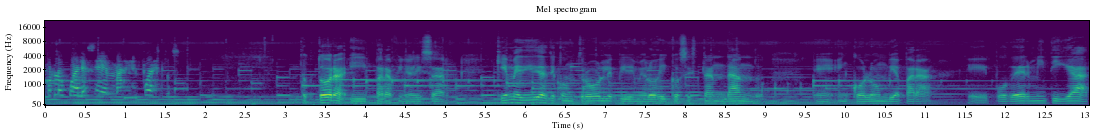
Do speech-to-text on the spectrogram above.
por lo cual se ven más expuestos. Doctora, y para finalizar, ¿qué medidas de control epidemiológico se están dando eh, en Colombia para poder mitigar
